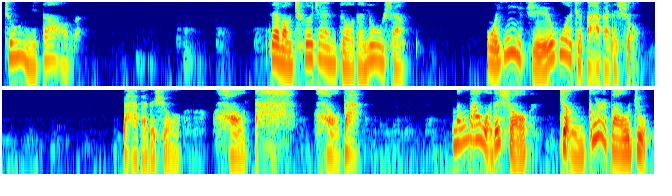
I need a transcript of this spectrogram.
终于到了，在往车站走的路上。我一直握着爸爸的手，爸爸的手好大好大，能把我的手整个包住。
